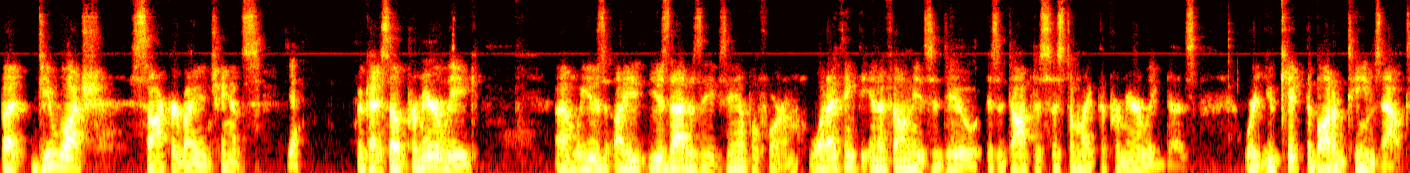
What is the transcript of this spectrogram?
But do you watch soccer by any chance? Yeah. Okay, so Premier League, um, we use I use that as the example for them. What I think the NFL needs to do is adopt a system like the Premier League does, where you kick the bottom teams out.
